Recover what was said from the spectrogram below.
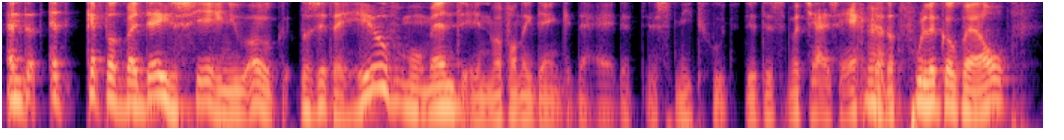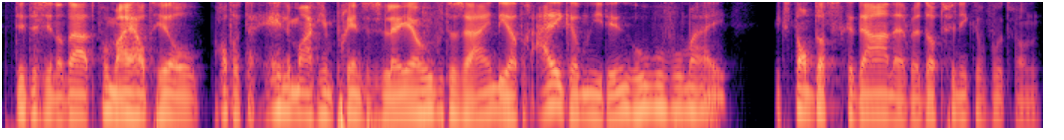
en dat, het- ik heb dat bij deze serie nu ook. Er zitten heel veel momenten in waarvan ik denk, nee, dit is niet goed. Dit is wat jij zegt, Ja. hè, dat voel ik ook wel. Dit is inderdaad, voor mij had, heel, had het helemaal geen Prinses Leia hoeven te zijn. Die had er eigenlijk helemaal niet in gehoeven voor mij. Ik snap dat ze het gedaan hebben. Dat vind ik een soort van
